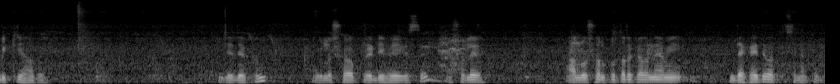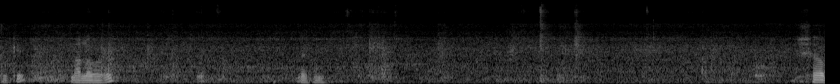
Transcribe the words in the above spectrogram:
বিক্রি হবে। যে দেখুন, এগুলো সব রেডি হয়ে গেছে। আসলে আলো স্বল্পতার কারণে আমি দেখাইতে পারতেছেন আপনাদেরকে ভালোভাবে। দেখুন। সব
